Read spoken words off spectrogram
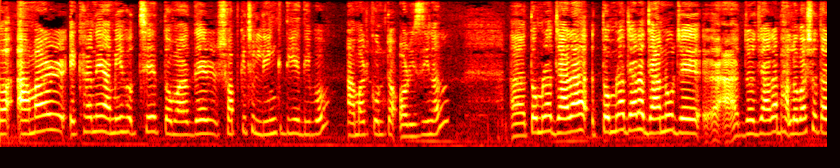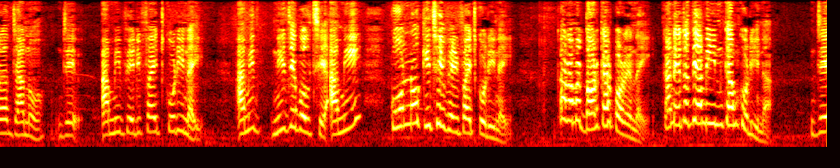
তো আমার এখানে আমি হচ্ছে তোমাদের সবকিছু লিংক দিয়ে দিব, আমার কোনটা অরিজিনাল তোমরা যারা তোমরা যারা জানো যে যারা ভালোবাসো তারা জানো যে আমি ভেরিফাইড করি নাই। আমি নিজে বলছি, আমি কোনো কিছুই ভেরিফাইড করি নাই। কারণ আমার দরকার পড়ে নাই। কারণ এটা দিয়ে আমি ইনকাম করি না। যে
